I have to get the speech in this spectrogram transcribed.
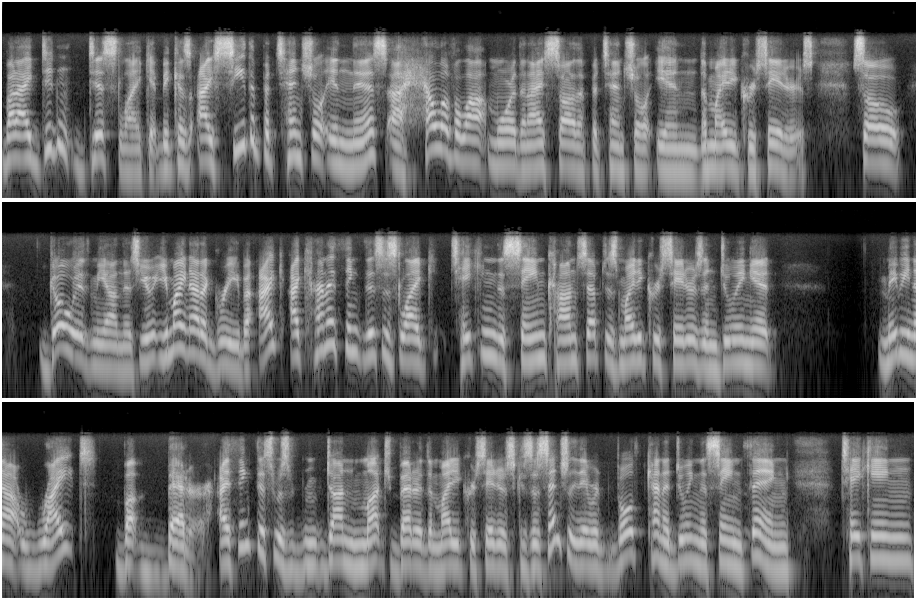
but I didn't dislike it because I see the potential in this a hell of a lot more than I saw the potential in the Mighty Crusaders. So go with me on this. You you might not agree, but I I kind of think this is like taking the same concept as Mighty Crusaders and doing it maybe not right, but better. I think this was done much better than Mighty Crusaders because essentially they were both kind of doing the same thing, taking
